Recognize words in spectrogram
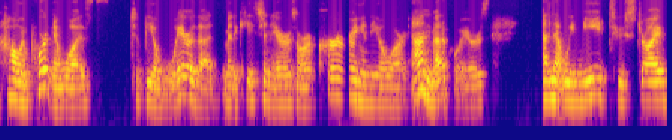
how important it was to be aware that medication errors are occurring in the OR and medical errors, and that we need to strive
